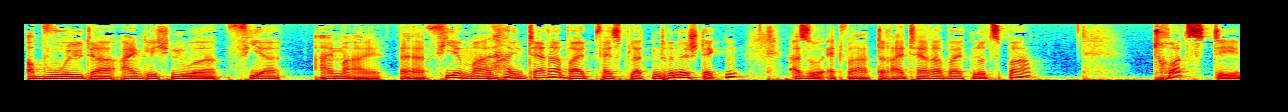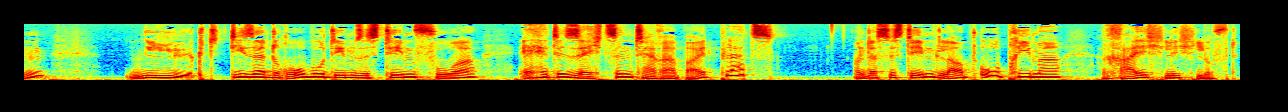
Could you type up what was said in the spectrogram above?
obwohl da eigentlich nur vier einmal äh, viermal ein Terabyte Festplatten drinne stecken, also etwa drei Terabyte nutzbar. Trotzdem lügt dieser Drobo dem System vor, er hätte 16 Terabyte Platz. Und das System glaubt, oh prima, reichlich Luft.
